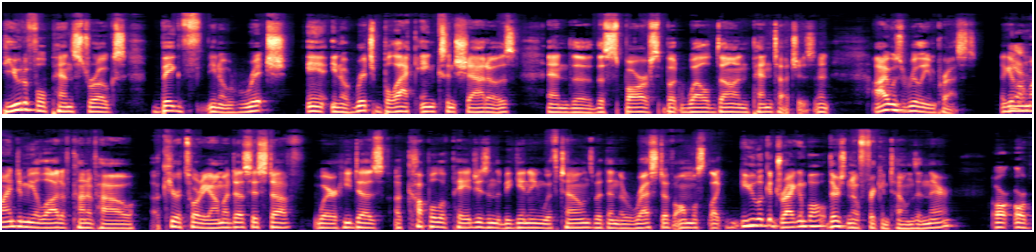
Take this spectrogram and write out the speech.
beautiful pen strokes, big, you know, rich, you know, rich black inks and shadows and the, the sparse but well done pen touches. And I was really impressed. Like it Yeah. reminded me a lot of kind of how Akira Toriyama does his stuff, where he does a couple of pages in the beginning with tones, but then the rest of almost like you look at Dragon Ball, there's no freaking tones in there, or or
